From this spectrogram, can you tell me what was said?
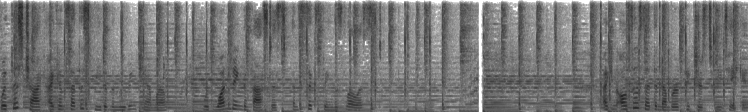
With this track, I can set the speed of the moving camera, with 1 being the fastest and 6 being the slowest. I can also set the number of pictures to be taken.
